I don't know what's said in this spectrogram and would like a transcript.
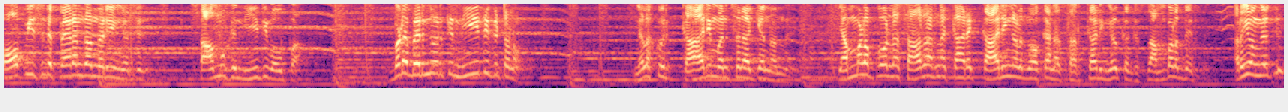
ഓഫീസിന്റെ പേരെന്താണെന്നറിയും നിങ്ങൾക്ക് സാമൂഹ്യ നീതി വകുപ്പാ. ഇവിടെ വരുന്നവർക്ക് നീതി കിട്ടണം. നിങ്ങളൊക്കെ ഒരു കാര്യം മനസ്സിലാക്കിയാൽ നന്ന്. നമ്മളെപ്പോലുള്ള സാധാരണക്കാരെ കാര്യങ്ങൾ നോക്കാനാണ് സർക്കാർ നിങ്ങൾക്കൊക്കെ ശമ്പളം തരുന്നത്. അറിയോ നിങ്ങൾക്ക്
